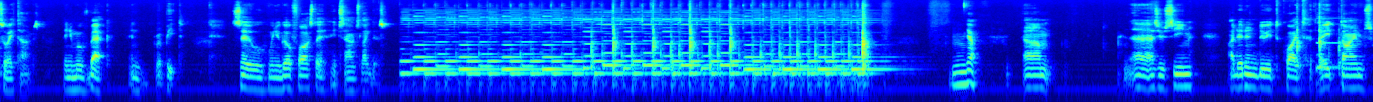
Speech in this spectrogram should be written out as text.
Also eight times. Then you move back and repeat. So when you go faster, it sounds like this. Mm, yeah. Um, uh, as you've seen, I didn't do it quite eight times.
